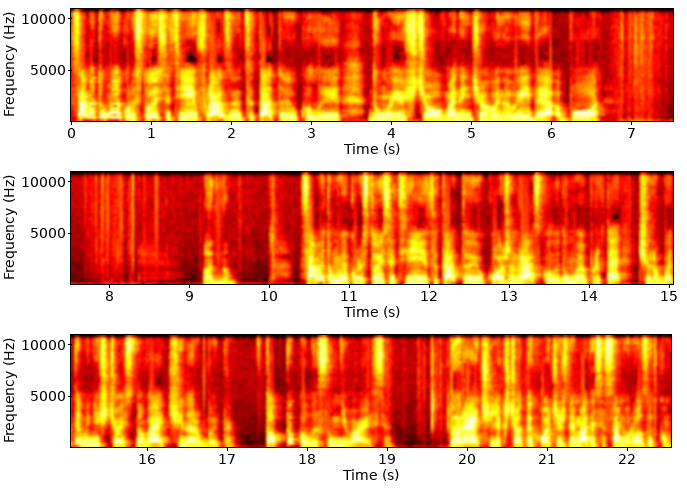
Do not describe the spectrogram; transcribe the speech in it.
Саме тому я користуюся цією фразою, цитатою, коли думаю, що в мене нічого не вийде, або. Ладно. Саме тому я користуюся цією цитатою кожен раз, коли думаю про те, чи робити мені щось нове, чи не робити. Тобто, коли сумніваюся. До речі, якщо ти хочеш займатися саморозвитком,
